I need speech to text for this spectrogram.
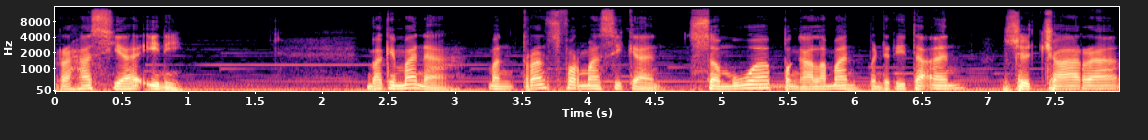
rahasia ini. Bagaimana mentransformasikan semua pengalaman penderitaan secara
